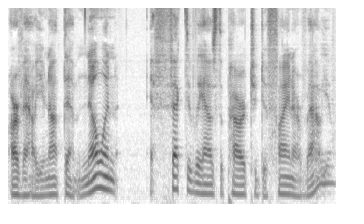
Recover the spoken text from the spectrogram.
our value, not them. No one effectively has the power to define our value.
